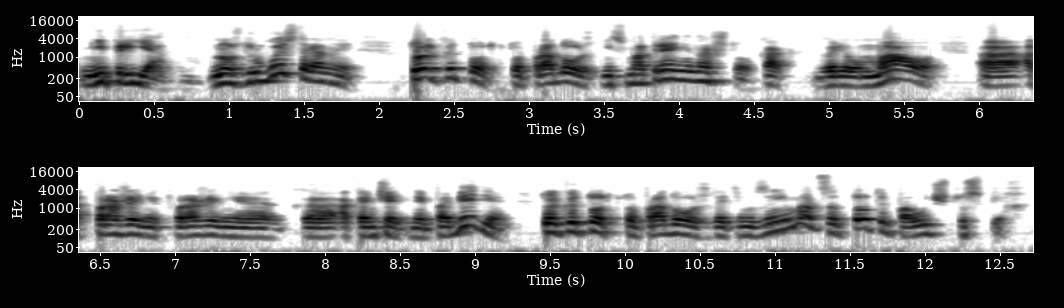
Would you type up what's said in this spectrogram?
неприятно. Но, с другой стороны, только тот, кто продолжит, несмотря ни на что, как говорил Мао, а, от поражения к поражению к окончательной победе, только тот, кто продолжит этим заниматься, тот и получит успех.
